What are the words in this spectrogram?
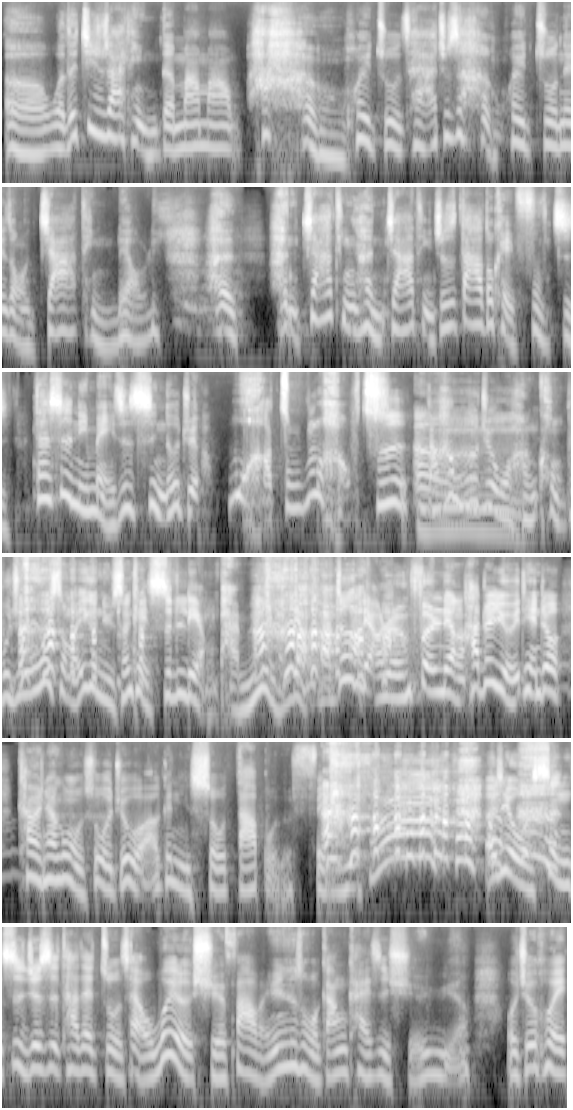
呃，我的寄宿家庭的妈妈，她很会做菜，她就是很会做那种家庭料理，很很家庭，很家庭，就是大家都可以复制。但是你每次吃，你都觉得哇，怎么那么好吃？然后他们都觉得我很恐怖，就是为什么一个女生可以吃两盘面，两盘就是两人分量。她就有一天就开玩笑跟我说，我觉得我要跟你收 double 的费用。而且我甚至就是她在做菜，我为了学法文，因为那时候我刚开始学语言，我就会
